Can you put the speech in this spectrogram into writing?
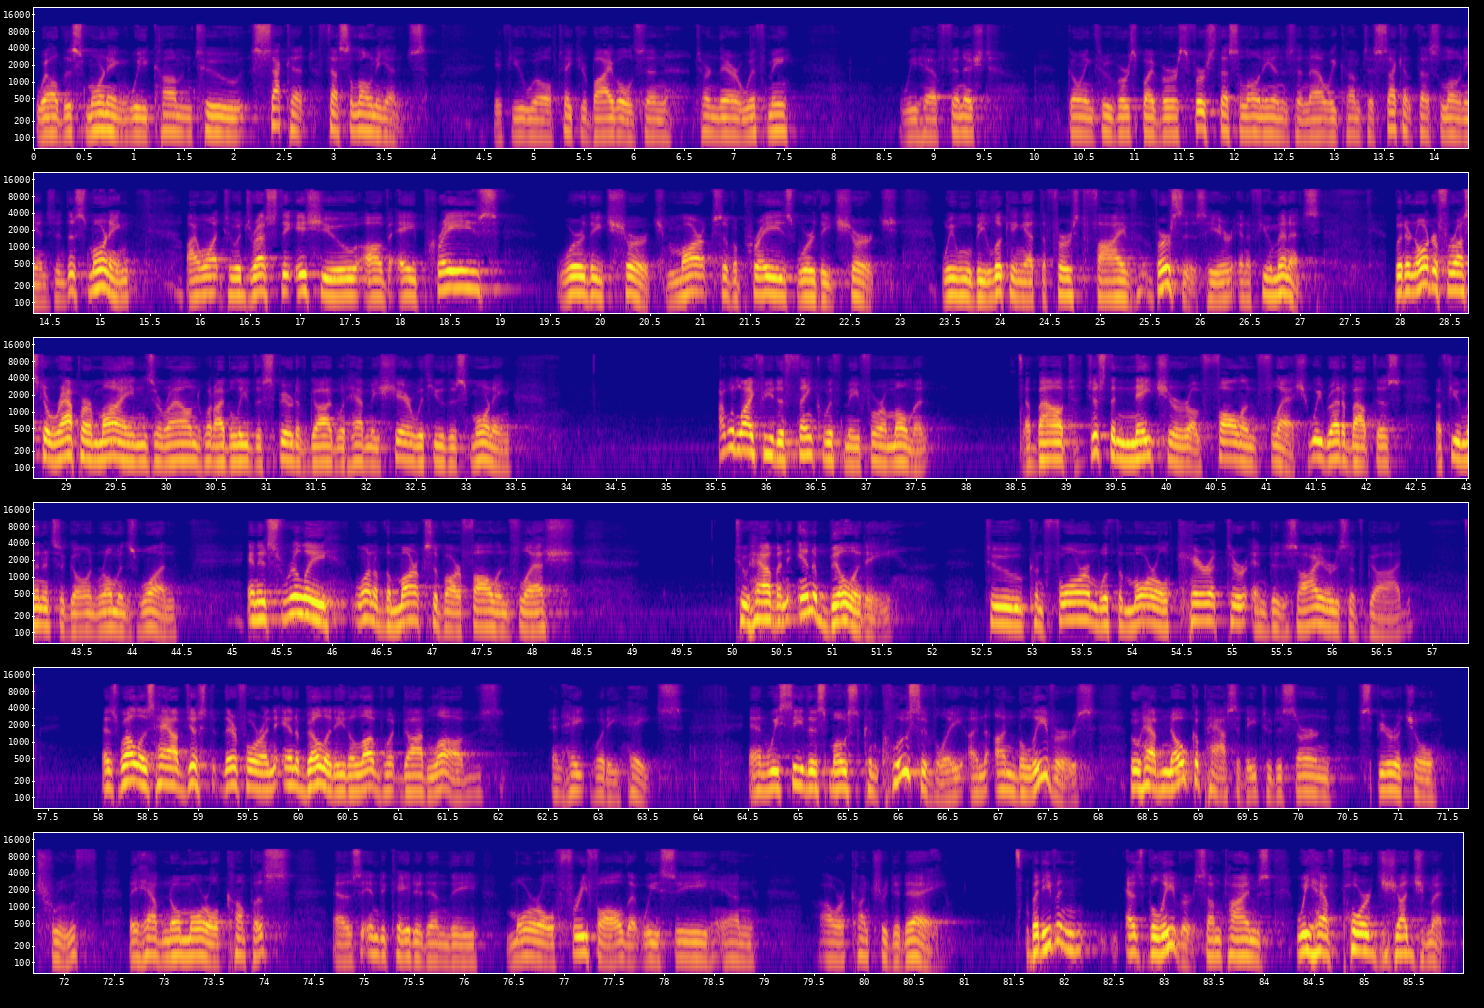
Well, this morning we come to Second Thessalonians. If you will take your Bibles and turn there with me. We have finished going through verse by verse First Thessalonians and now we come to Second Thessalonians. And this morning I want to address the issue of a praiseworthy church, marks of a praiseworthy church. We will be looking at the first 5 verses here in a few minutes. But in order for us to wrap our minds around what I believe the Spirit of God would have me share with you this morning, I would like for you to think with me for a moment about just the nature of fallen flesh. We read about this a few minutes ago in Romans 1. And it's really one of the marks of our fallen flesh to have an inability to conform with the moral character and desires of God as well as have just, therefore, an inability to love what God loves and hate what he hates. And we see this most conclusively in unbelievers who have no capacity to discern spiritual truth. They have no moral compass, as indicated in the moral freefall that we see in our country today. But even as believers, sometimes we have poor judgment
